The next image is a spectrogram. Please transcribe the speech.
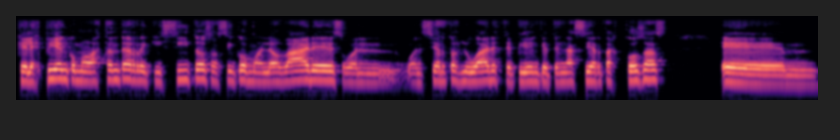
que les piden como bastantes requisitos, así como en los bares o en, ciertos lugares te piden que tengas ciertas cosas. Em,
